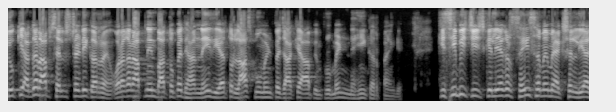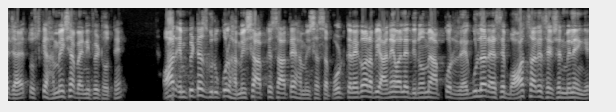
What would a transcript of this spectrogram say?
क्योंकि अगर आप सेल्फ स्टडी कर रहे हैं और अगर आपने इन बातों पे ध्यान नहीं दिया तो लास्ट मोमेंट पे जाके आप इंप्रूवमेंट नहीं कर पाएँगे। किसी भी चीज़ के लिए अगर सही समय में एक्शन लिया जाए तो उसके हमेशा बेनिफिट होते हैं। और इम्पिटस गुरुकुल हमेशा आपके साथ है, हमेशा सपोर्ट करेगा और अभी आने वाले दिनों में आपको रेगुलर ऐसे बहुत सारे सेशन मिलेंगे,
